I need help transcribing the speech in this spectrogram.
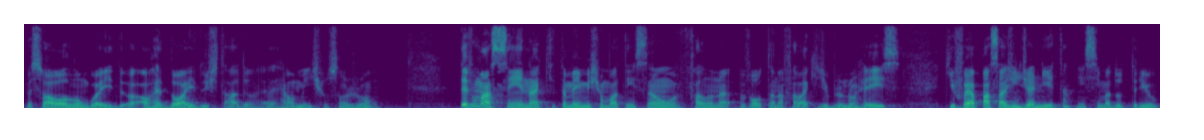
pessoal ao longo aí, do, ao redor aí do estado, é realmente o São João. Teve uma cena que também me chamou a atenção, falando, voltando a falar aqui de Bruno Reis, que foi a passagem de Anitta em cima do trio.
